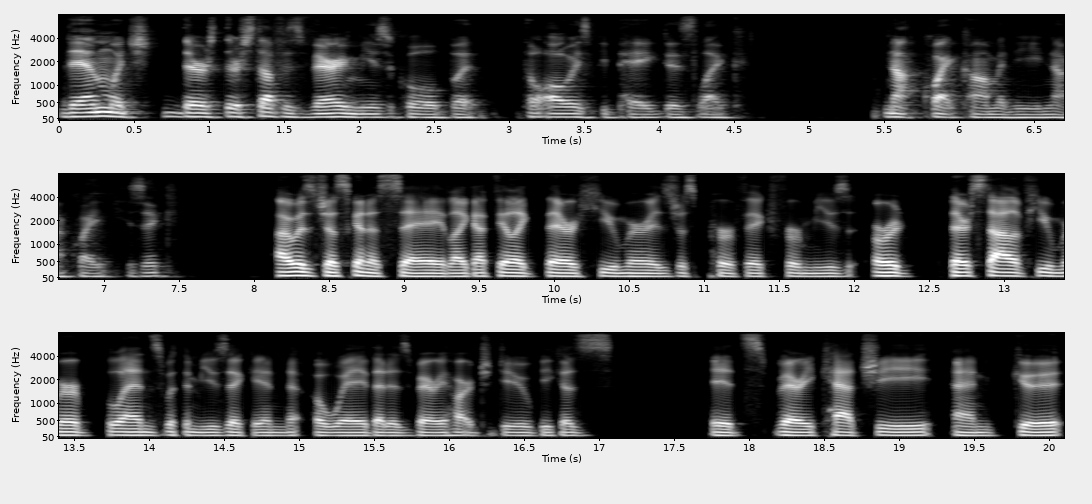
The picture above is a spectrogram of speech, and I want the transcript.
them, which their their stuff is very musical, but they'll always be pegged as like not quite comedy, not quite music. I was just gonna say, like, I feel like their humor is just perfect for music, or their style of humor blends with the music in a way that is very hard to do because it's very catchy and good,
